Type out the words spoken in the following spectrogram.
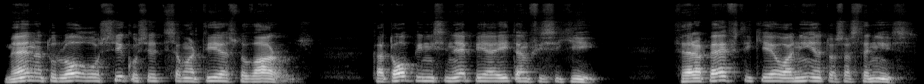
Με ένα του λόγο σήκωσε της αμαρτίας το βάρος. Κατόπιν η συνέπεια ήταν φυσική. Θεραπεύτηκε ο ανίατος ασθενής.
